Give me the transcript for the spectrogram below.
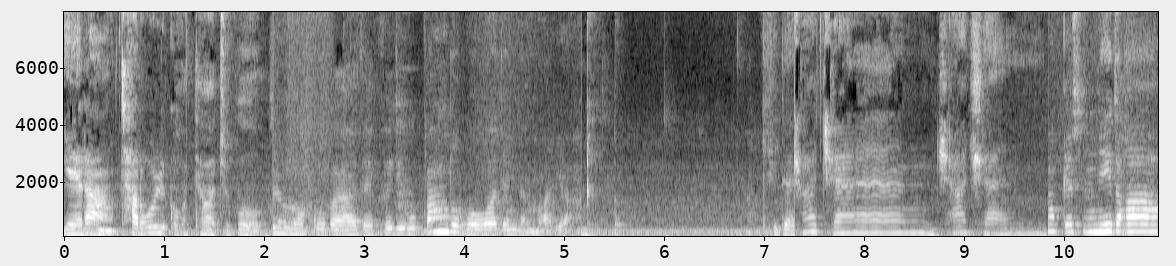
얘랑 잘 어울릴 것 같아가지고 얼른 먹고 가야 돼. 그리고 빵도 먹어야 된단 말이야. 기대. 짜잔, 짜잔. 먹겠습니다.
